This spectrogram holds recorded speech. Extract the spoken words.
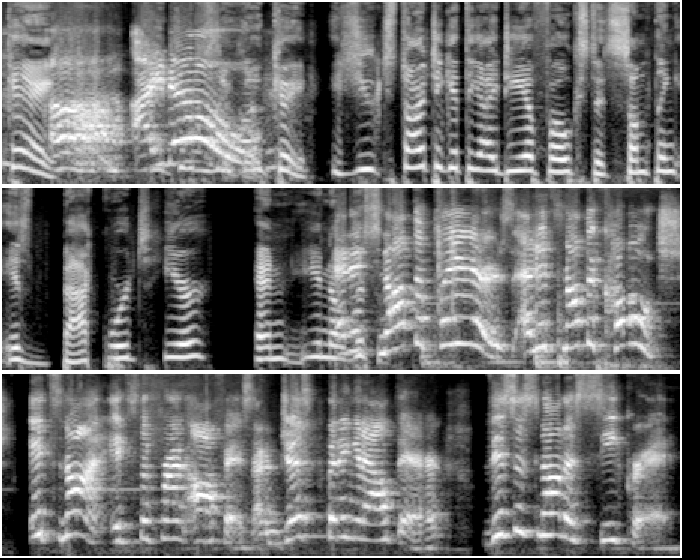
Okay. Ah, I know. Okay. You start to get the idea, folks, that something is backwards here. And, you know, and it's not the players and it's not the coach. It's not. It's the front office. I'm just putting it out there. This is not a secret.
